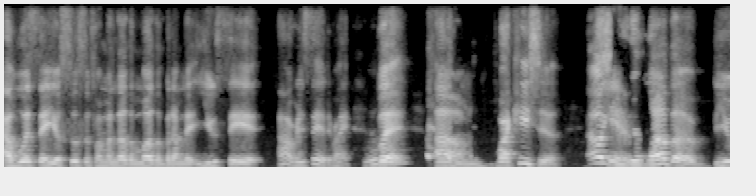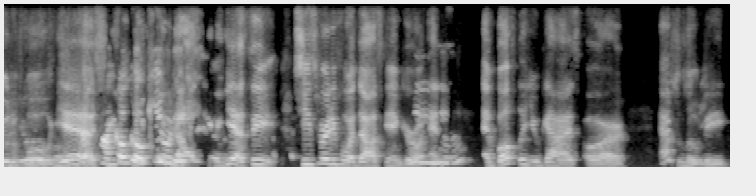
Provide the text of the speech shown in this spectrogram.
I would say your sister from another mother, but I'm let you say it. I already said it, right? Mhm. But um, Waukesha. Oh she's another beautiful. Beautiful. Yeah, That's my she's Coco Cutie. Yeah, see, she's pretty for a dark skinned girl, and Mhm. and both of you guys are absolutely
